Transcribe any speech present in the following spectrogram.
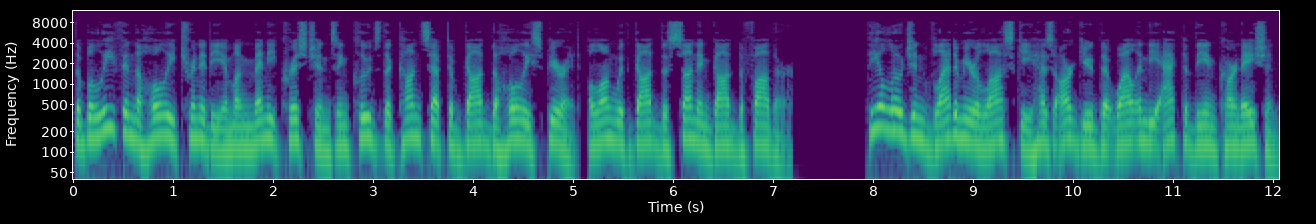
the belief in the Holy Trinity among many Christians includes the concept of God the Holy Spirit, along with God the Son and God the Father. Theologian Vladimir Lossky has argued that while in the act of the Incarnation,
